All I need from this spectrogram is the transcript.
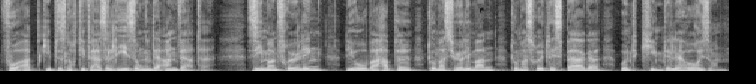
Vorab gibt es noch diverse Lesungen der Anwärter. Simon Fröhling, Lioba Happel, Thomas Hürlimann, Thomas Rötlisberger und Kim de Le Horizon.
